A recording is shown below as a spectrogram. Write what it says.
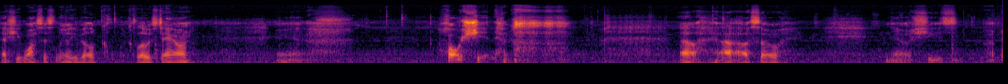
that she wants this Looneyville cl closed down. And horseshit. uh, uh, so no, she's...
